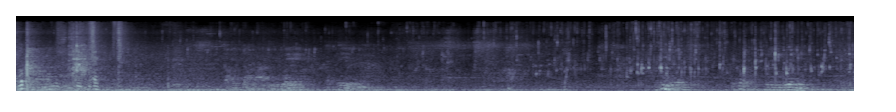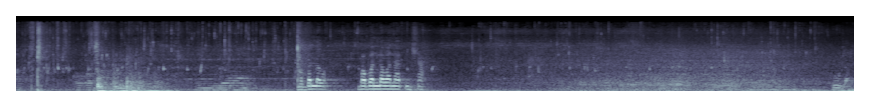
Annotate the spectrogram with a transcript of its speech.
Oop. Babalaw, babanlawan natin siya. Kulang.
